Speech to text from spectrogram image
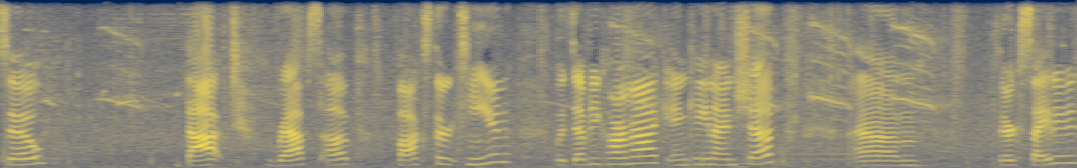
So that wraps up Fox 13 with Deputy Carmack and Canine Shep. Um, they're excited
